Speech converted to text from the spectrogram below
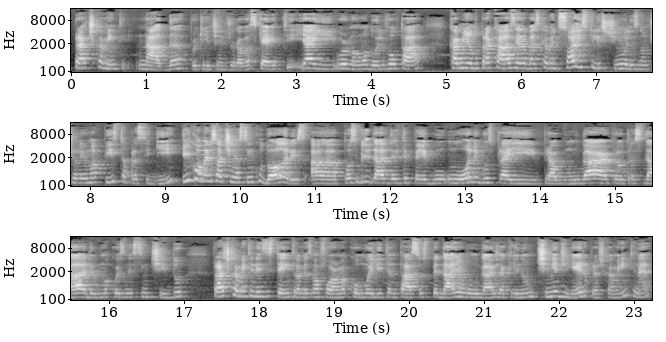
praticamente nada, porque ele tinha de jogar basquete e aí o irmão mandou ele voltar caminhando para casa e era basicamente só isso que eles tinham, eles não tinham nenhuma pista para seguir. E como ele só tinha 5 dólares, a possibilidade dele ter pego um ônibus para ir para algum lugar, para outra cidade, alguma coisa nesse sentido, praticamente inexistente, da mesma forma como ele tentasse hospedar em algum lugar, já que ele não tinha dinheiro praticamente, né?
